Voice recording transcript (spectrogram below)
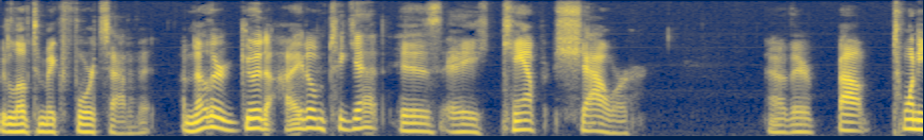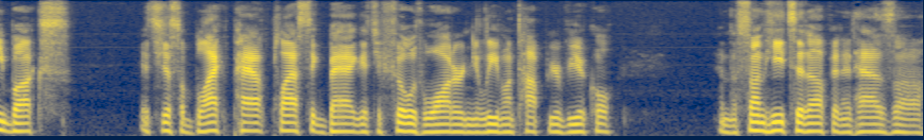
We love to make forts out of it. Another good item to get is a camp shower. Now they're about 20 bucks. It's just a black plastic bag that you fill with water and you leave on top of your vehicle. And the sun heats it up and it has a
